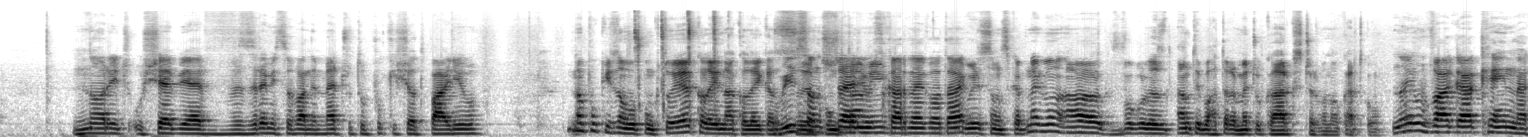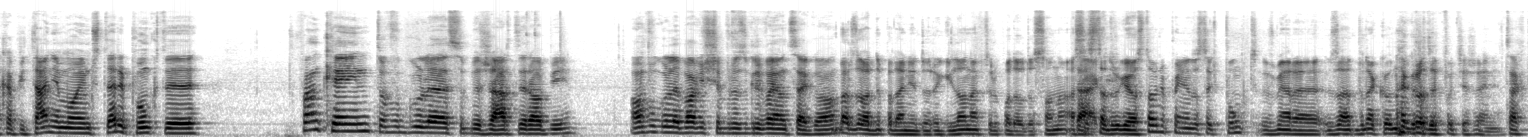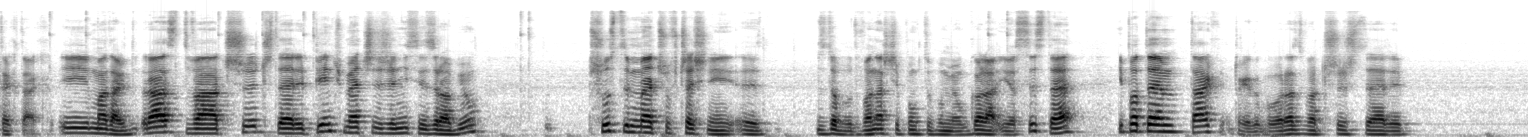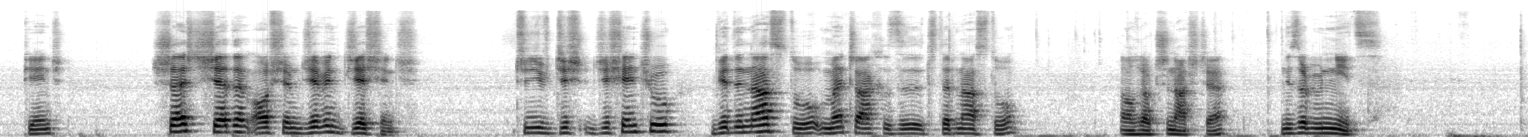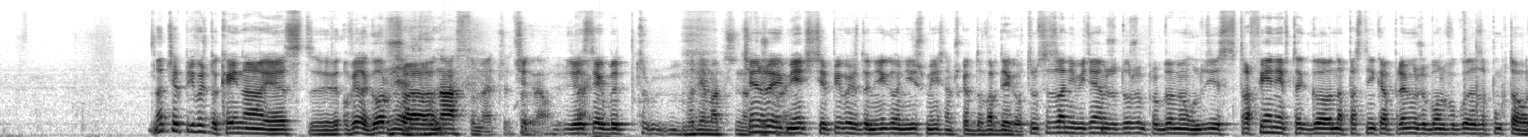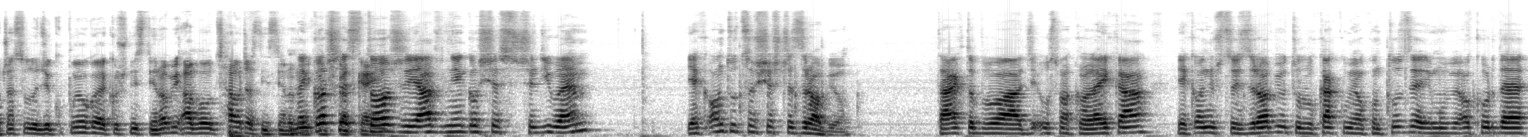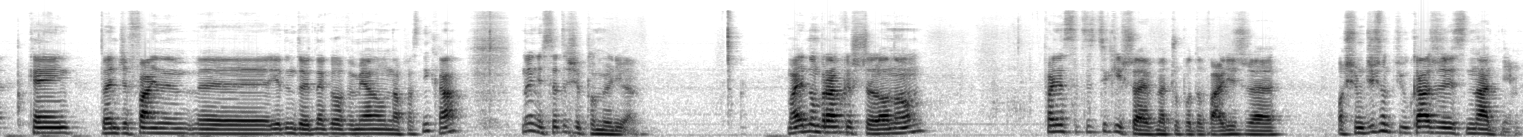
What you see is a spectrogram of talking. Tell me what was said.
Norwich u siebie w zremisowanym meczu, tu póki się odpalił. No póki znowu punktuje, kolejna kolejka z Wilson punktami. z karnego, tak? Wilson z karnego, a w ogóle antybohaterem meczu Clark z czerwoną kartką. No i uwaga, Kane na kapitanie moim, cztery punkty. Fan Kane to w ogóle sobie żarty robi. On w ogóle bawi się w rozgrywającego. Bardzo ładne podanie do Regilona, który podał do Sona. Asysta tak. drugiego stopnia powinien dostać punkt w miarę za jako nagrodę pocieszenia. Tak, tak, tak. I ma tak, raz, dwa, trzy, cztery, pięć meczy, że nic nie zrobił. W szóstym meczu wcześniej y, zdobył 12 punktów, bo miał gola i asystę. I potem, tak, czekaj, to było raz, dwa, trzy, cztery, pięć, sześć, siedem, osiem, dziewięć, dziesięć czyli w 10, w 11 meczach z 14, on grał 13, nie zrobił nic. No cierpliwość do Keina jest y, o wiele gorsza. Nie, 12 meczy co grał. Jest tak. jakby Bo nie ma 13 ciężej mieć cierpliwość do niego niż mieć na przykład do Wardiego. W tym sezonie widziałem, że dużym problemem u ludzi jest trafienie w tego napastnika premium, żeby on w ogóle zapunktował. Często ludzie kupują go jak już nic nie robi, albo cały czas nic nie robi. Najgorsze jest Kane. to, że ja w niego się strzeliłem jak on tu coś jeszcze zrobił. Tak, to była ósma kolejka. Jak on już coś zrobił, tu Lukaku miał kontuzję i mówię, o kurde, Kane będzie fajnym yy, jeden do jednego wymianą napastnika. No i niestety się pomyliłem. Ma jedną bramkę szczeloną. Fajne statystyki wczoraj w meczu podawali, że 80 piłkarzy jest nad nim.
